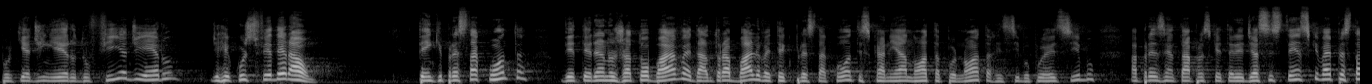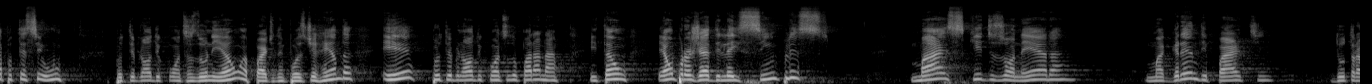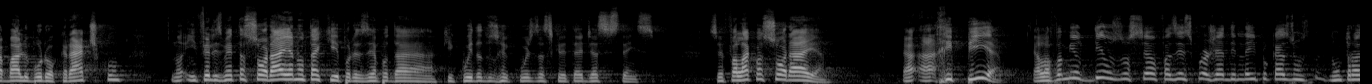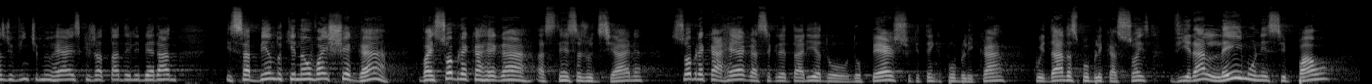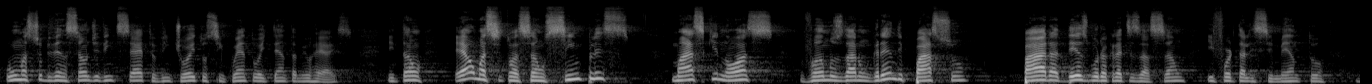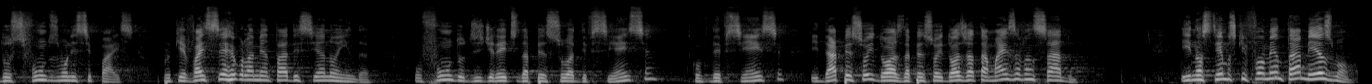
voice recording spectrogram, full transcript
porque é dinheiro do FIA, dinheiro de recurso federal. Tem que prestar conta, veterano Jatobá vai dar um trabalho, vai ter que prestar conta, escanear nota por nota, recibo por recibo, apresentar para a Secretaria de Assistência, que vai prestar para o TCU para o Tribunal de Contas da União, a parte do imposto de renda, e para o Tribunal de Contas do Paraná. Então, é um projeto de lei simples, mas que desonera uma grande parte do trabalho burocrático. Infelizmente, a Soraya não está aqui, por exemplo, da, que cuida dos recursos da Secretaria de Assistência. Você falar com a Soraya, arrepia. Ela fala, meu Deus do céu, fazer esse projeto de lei por causa de um, de um troço de 20 mil reais que já está deliberado e sabendo que não vai chegar, vai sobrecarregar a assistência judiciária, sobrecarrega a secretaria do, do Pércio, que tem que publicar, cuidar das publicações, virar lei municipal uma subvenção de 27, 28, 50, 80 mil reais. Então, é uma situação simples, mas que nós vamos dar um grande passo para desburocratização e fortalecimento dos fundos municipais, porque vai ser regulamentado esse ano ainda o Fundo de Direitos da Pessoa deficiência, com deficiência e da pessoa idosa. Da pessoa idosa já está mais avançado. E nós temos que fomentar mesmo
